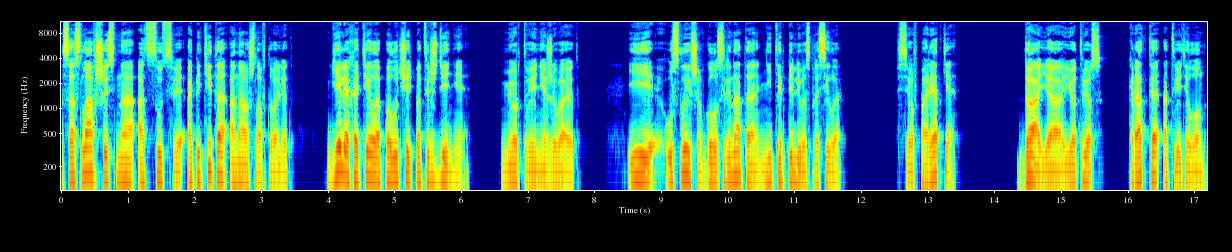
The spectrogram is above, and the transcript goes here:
Сославшись на отсутствие аппетита, она ушла в туалет. Геля хотела получить подтверждение. Мертвые не оживают. И, услышав голос Рената, нетерпеливо спросила. «Все в порядке?» «Да, я ее отвез», — кратко ответил он.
